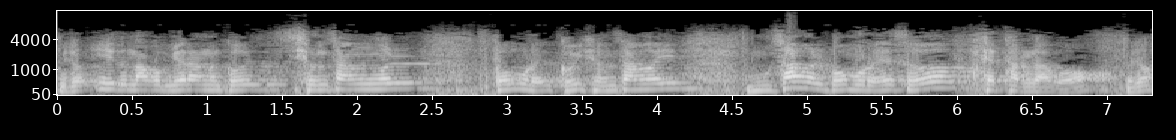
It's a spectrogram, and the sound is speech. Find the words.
그죠? 일어나고 멸하는 그 현상을 봄으로 그 현상의 무상을 봄으로 해서 해탈을 하고 그죠?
